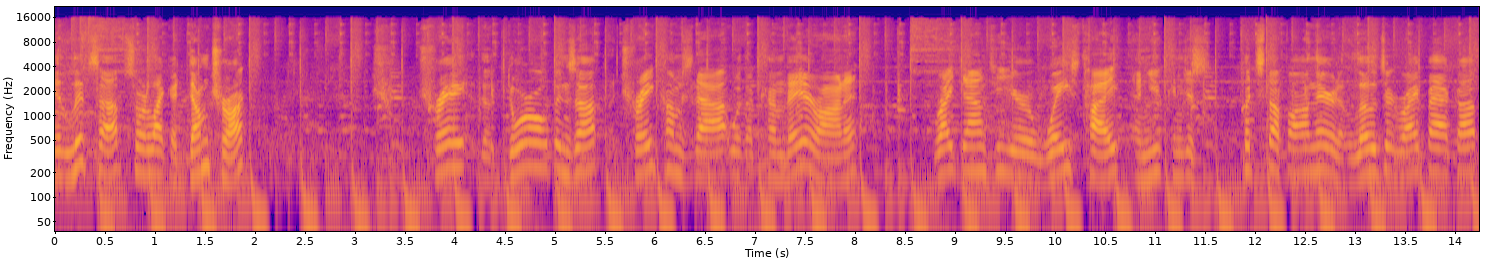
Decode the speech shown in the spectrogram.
It lifts up, sort of like a dump truck. Tray, the door opens up, a tray comes out with a conveyor on it, right down to your waist height, and you can just put stuff on there and it loads it right back up,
